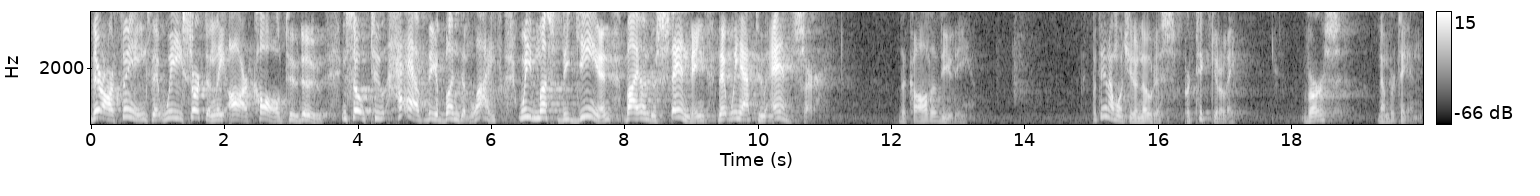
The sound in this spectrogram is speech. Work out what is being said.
There are things that we certainly are called to do. And so, to have the abundant life, we must begin by understanding that we have to answer the call of duty. But then I want you to notice, particularly, verse number 10.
